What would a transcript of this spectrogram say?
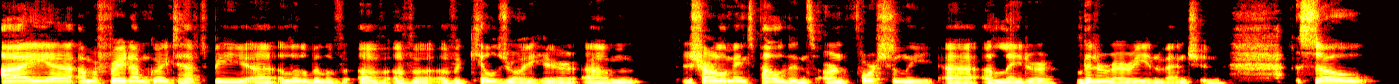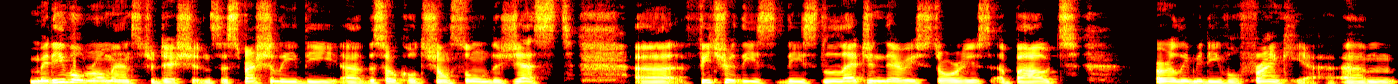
I uh, I'm afraid I'm going to have to be a, a little bit of of, of, a, of a killjoy here. Um, Charlemagne's paladins are unfortunately uh, a later literary invention. So medieval romance traditions, especially the uh, the so-called chansons de geste, uh, feature these these legendary stories about early medieval Francia. Um,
